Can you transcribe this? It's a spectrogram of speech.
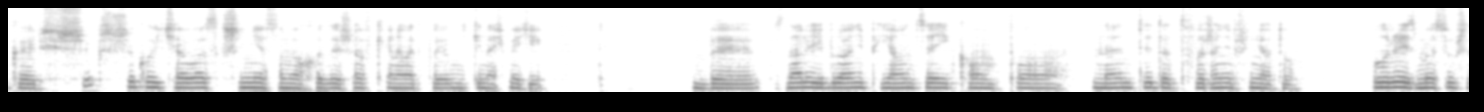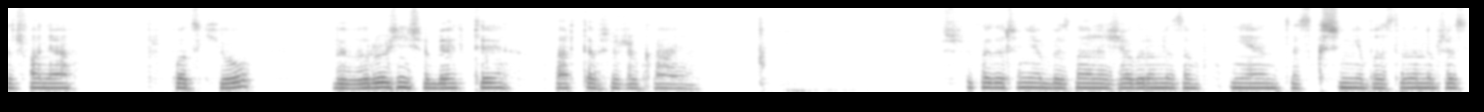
Okej, przyszy- przyszykuj ciała, skrzynie, samochody, szafki, a nawet pojemniki na śmieci. By znaleźć broń, pieniądze i komponenty do tworzenia przedmiotów. Użyj zmysłu przetrwania pod Q, by wyróżnić obiekty warte przeszukania. Szukaj do czynienia, by znaleźć ogromne zamknięte skrzynie pozostawione przez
